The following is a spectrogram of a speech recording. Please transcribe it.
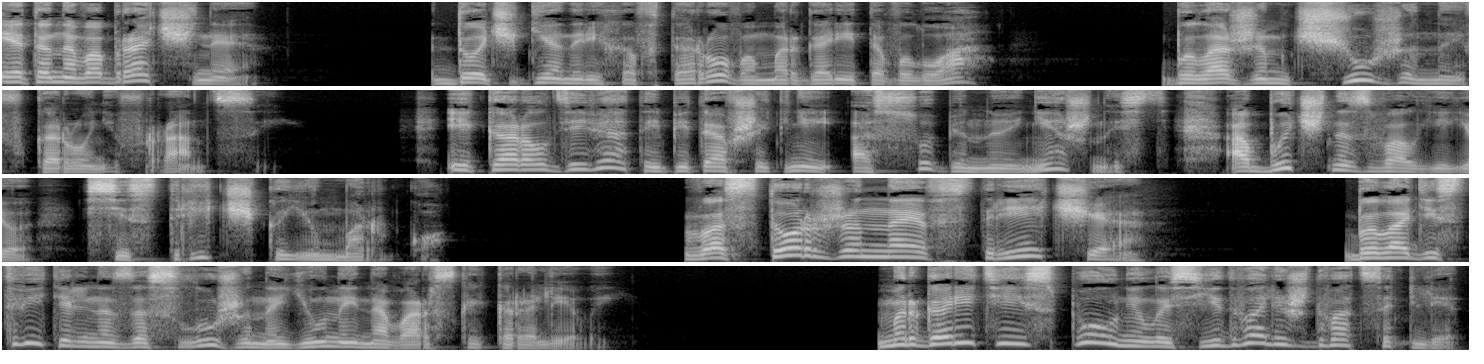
Эта новобрачная, дочь Генриха II Маргарита Валуа, была жемчужиной в короне Франции. И Карл IX, питавший к ней особенную нежность, обычно звал ее сестричкою Марго. Восторженная встреча была действительно заслужена юной наварской королевой. Маргарите исполнилось едва лишь двадцать лет.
